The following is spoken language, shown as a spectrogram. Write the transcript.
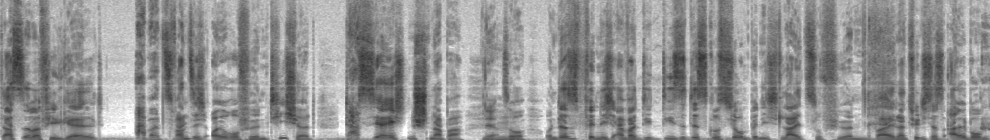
das ist aber viel Geld, aber 20 Euro für ein T-Shirt, das ist ja echt ein Schnapper. So, und das finde ich einfach, die, diese Diskussion bin ich leid zu führen, weil natürlich das Album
